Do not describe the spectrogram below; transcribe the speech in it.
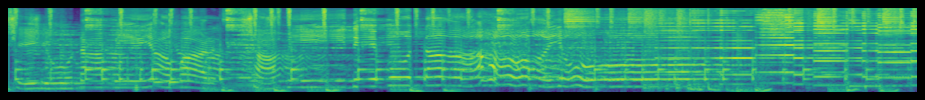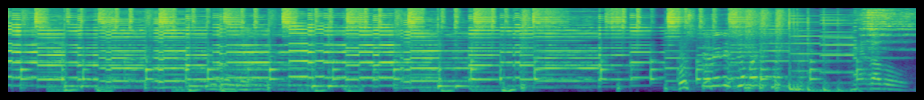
সেও নামে আমার স্বামী দেবতা হয়। বুঝতে পেরেছি হ্যাঁ বাবু।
